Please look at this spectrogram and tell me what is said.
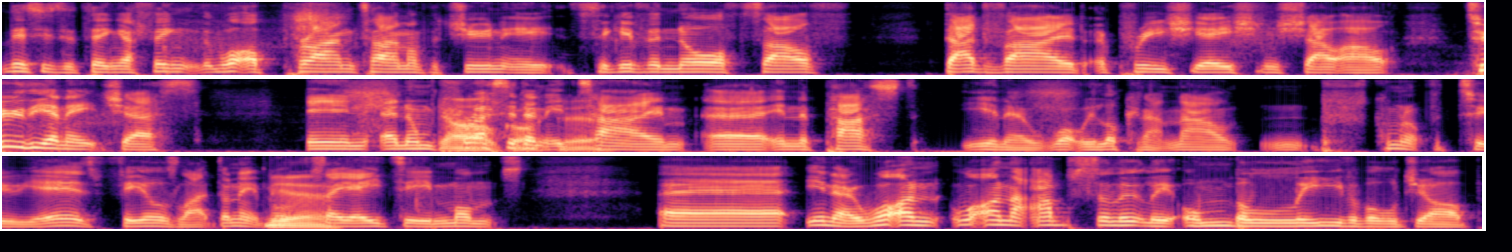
This is the thing. I think what a prime time opportunity to give the North South Dad Vibe appreciation shout out to the NHS in an unprecedented yeah. time uh, in the past. You know what we're looking at now, pff, coming up for two years feels like, doesn't it? But Yeah. say eighteen months. Uh, you know what an what an absolutely unbelievable job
